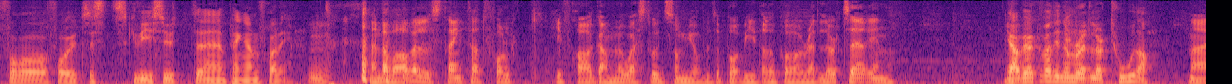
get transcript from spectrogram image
for å få ut sist, skvise ut eh, pengene fra dem. Mm. Men det var vel strengt tatt folk fra gamle Westwood som jobbet på, videre på Red Alert-serien. Ja, vi har ikke vært innom Red Alert 2, da. Nei.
